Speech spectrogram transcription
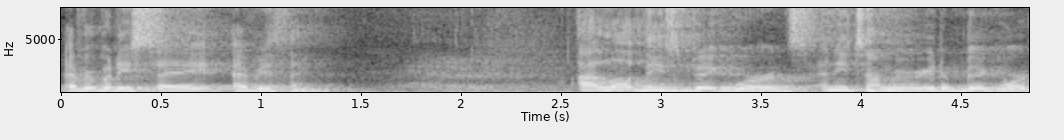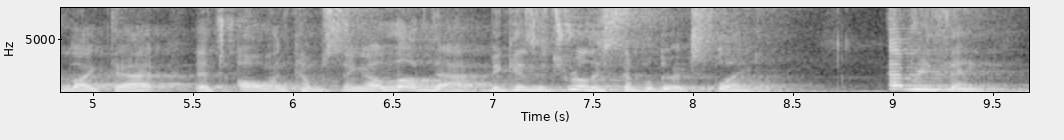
Everybody say everything. I love these big words. Anytime we read a big word like that, it's all encompassing. I love that because it's really simple to explain. Everything.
